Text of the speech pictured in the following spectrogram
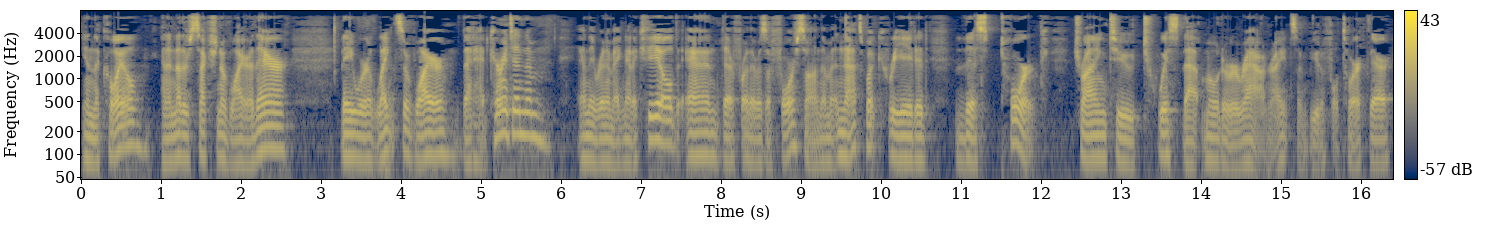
in the coil and another section of wire there they were lengths of wire that had current in them, and they were in a magnetic field, and therefore there was a force on them, and that's what created this torque trying to twist that motor around, right? Some beautiful torque there,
